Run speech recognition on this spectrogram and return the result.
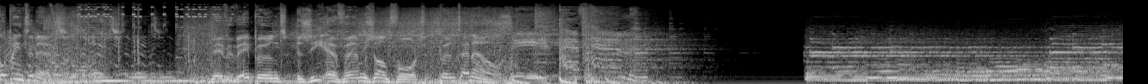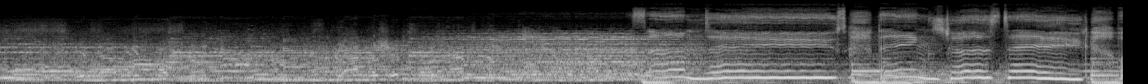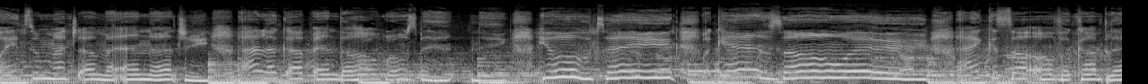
op internet. www.zfmzandvoort.nl Some days, things just take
